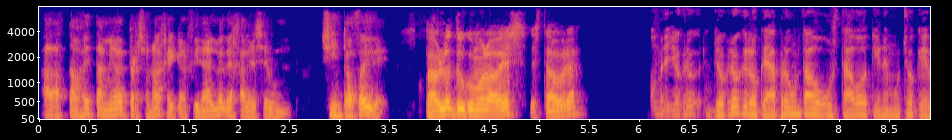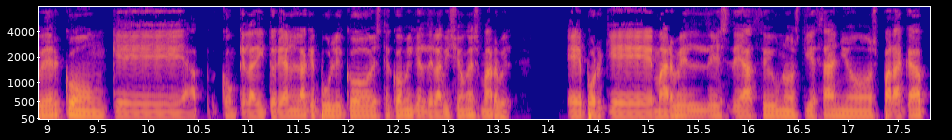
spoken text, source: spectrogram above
adaptamos también al personaje, que al final no deja de ser un sintozoide. Pablo, ¿tú cómo lo ves esta obra? Hombre, yo creo, yo creo que lo que ha preguntado Gustavo tiene mucho que ver con que, con que la editorial en la que publicó este cómic, el de la visión, es Marvel. Eh, porque Marvel desde hace unos 10 años para acá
